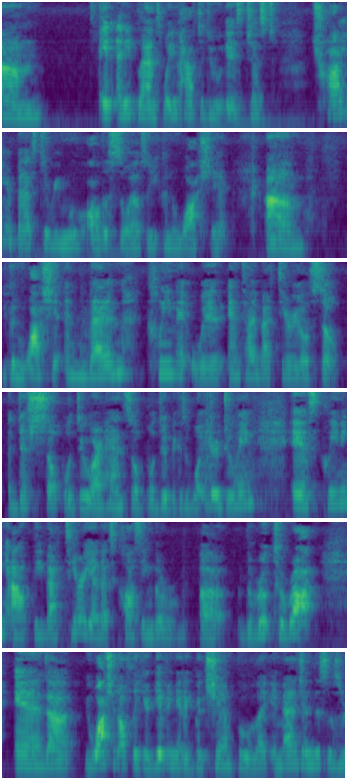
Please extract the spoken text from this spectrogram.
um, in any plants, what you have to do is just try your best to remove all the soil so you can wash it. Um, you can wash it and then clean it with antibacterial soap. A dish soap will do or hand soap will do because what you're doing is cleaning out the bacteria that's causing the, uh, the root to rot. And uh, you wash it off like you're giving it a good shampoo. Like imagine this was,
